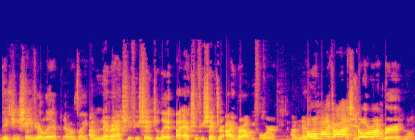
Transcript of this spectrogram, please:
did you shave your lip? And I was like, I've never asked you if you shaved your lip. I asked you if you shaved your eyebrow before. I've never. Oh my gosh, you don't remember? No,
